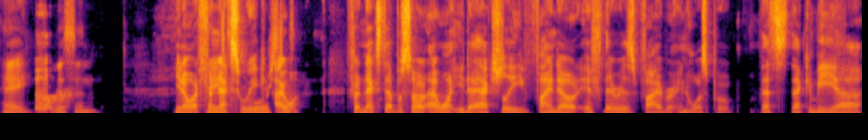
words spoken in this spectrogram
Hey, Ugh. listen, You know what? For Hay next week, I horses. Want for next episode, I want you to actually find out if there is fiber in horse poop. That's that can be uh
